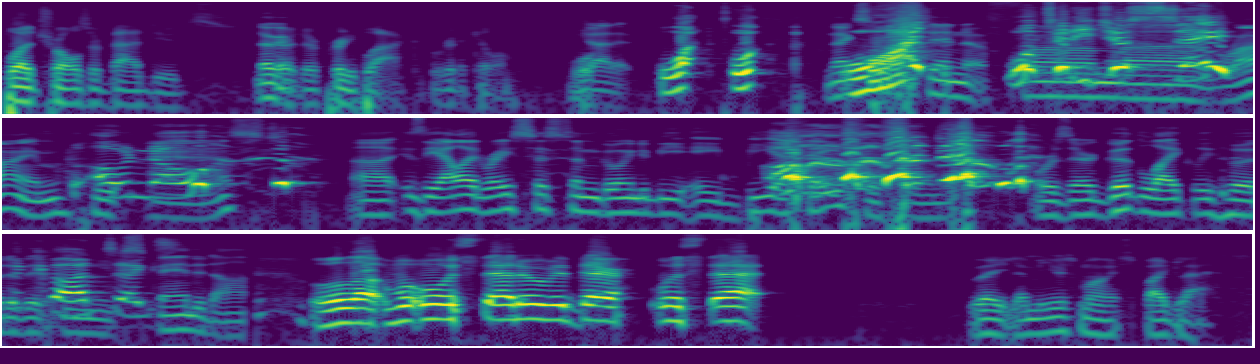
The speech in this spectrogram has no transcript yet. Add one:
Blood trolls are bad dudes. Okay. They're, they're pretty black. We're gonna kill them. Got it. What? What? Next what? question what did he just uh, say? Rhyme, Oh, no. Asked, uh, is the Allied race system going to be a BFA Oh, system, no. or is there a good likelihood of it context. being expanded on? Hold up, what was that over there? What's that? Wait, let me use my spyglass.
